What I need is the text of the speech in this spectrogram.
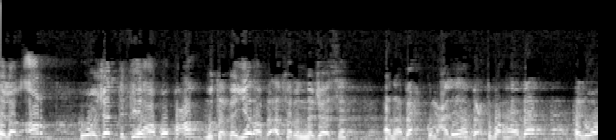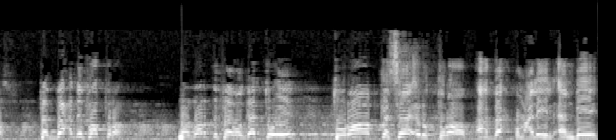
إلى الأرض ووجدت فيها بقعة متغيرة بأثر النجاسة أنا بحكم عليها باعتبار هذا الوصف. طب بعد فترة نظرت فوجدت إيه؟ تراب كسائر التراب. أه بحكم عليه الآن بإيه؟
